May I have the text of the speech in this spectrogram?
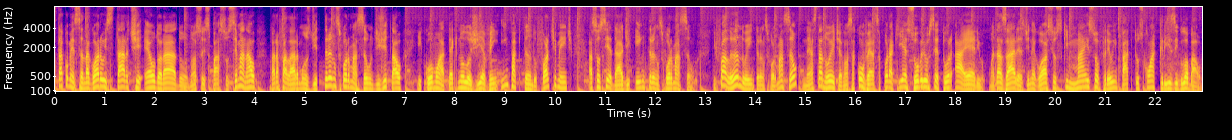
Está começando agora o Start Eldorado, nosso espaço semanal para falarmos de transformação digital e como a tecnologia vem impactando fortemente a sociedade em transformação. E falando em transformação, nesta noite a nossa conversa por aqui é sobre o setor aéreo, uma das áreas de negócios que mais sofreu impactos com a crise global.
